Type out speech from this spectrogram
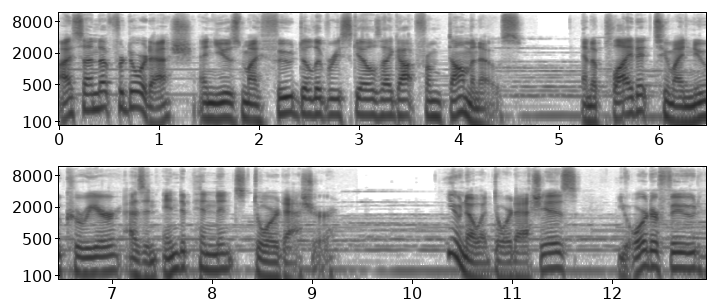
I signed up for DoorDash and used my food delivery skills I got from Domino's and applied it to my new career as an independent DoorDasher. You know what DoorDash is. You order food,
